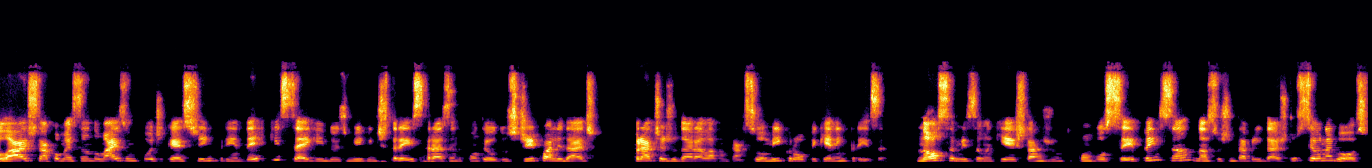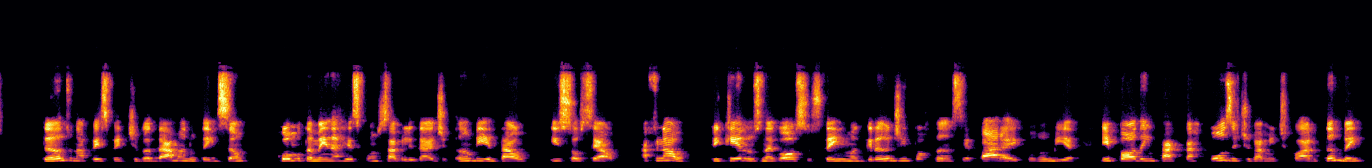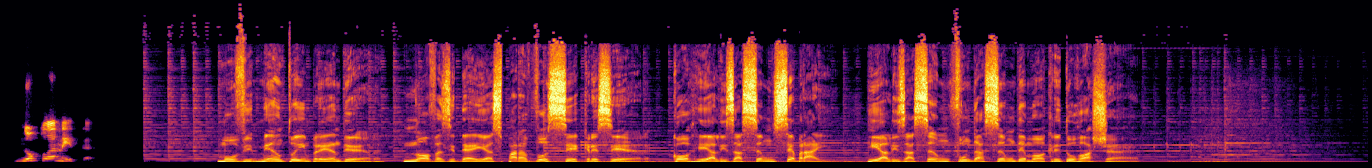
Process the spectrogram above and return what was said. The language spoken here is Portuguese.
Olá, está começando mais um podcast Empreender que segue em 2023, trazendo conteúdos de qualidade para te ajudar a alavancar sua micro ou pequena empresa. Nossa missão aqui é estar junto com você, pensando na sustentabilidade do seu negócio, tanto na perspectiva da manutenção, como também na responsabilidade ambiental e social. Afinal, pequenos negócios têm uma grande importância para a economia e podem impactar positivamente, claro, também no planeta. Movimento Empreender. Novas ideias para você crescer. Correalização Sebrae. Realização Fundação Demócrito Rocha.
